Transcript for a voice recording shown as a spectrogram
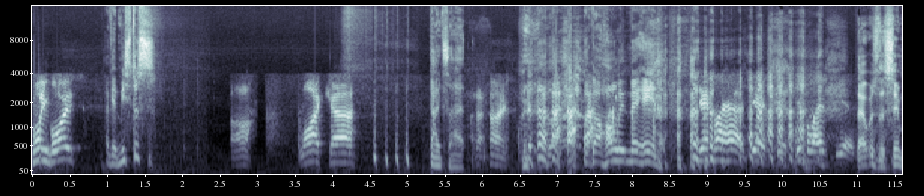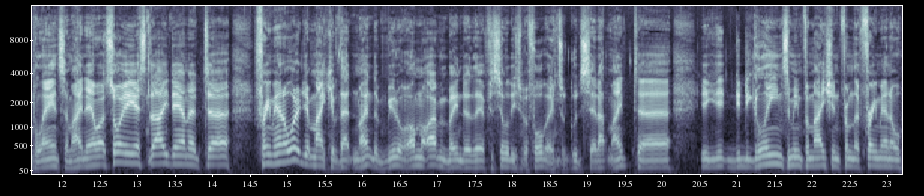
Morning, boys. Have you missed us? Oh, like, uh, Don't say it. I don't know. like a hole in the head. yes, I have. Yes, yes. Simple answer, yes. That was the simple answer, mate. Now I saw you yesterday down at uh, Fremantle. What did you make of that, mate? The beautiful. I'm not, I haven't been to their facilities before, but it's a good setup, mate. Uh, you, did you glean some information from the Fremantle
